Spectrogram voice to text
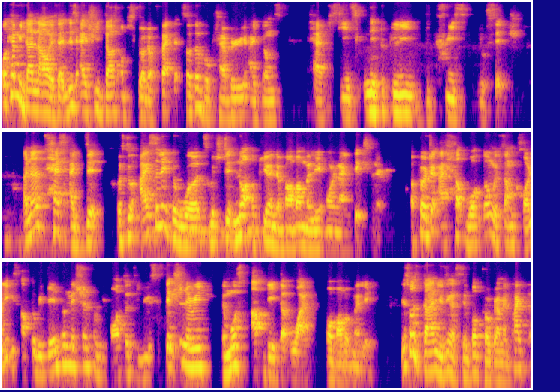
what can be done now is that this actually does obscure the fact that certain vocabulary items have seen significantly decreased usage. Another test I did was to isolate the words which did not appear in the Baba Malay online dictionary, a project I helped work on with some colleagues after we gained permission from the author to use his dictionary, the most updated one for Baba Malay. This was done using a simple program in Python.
